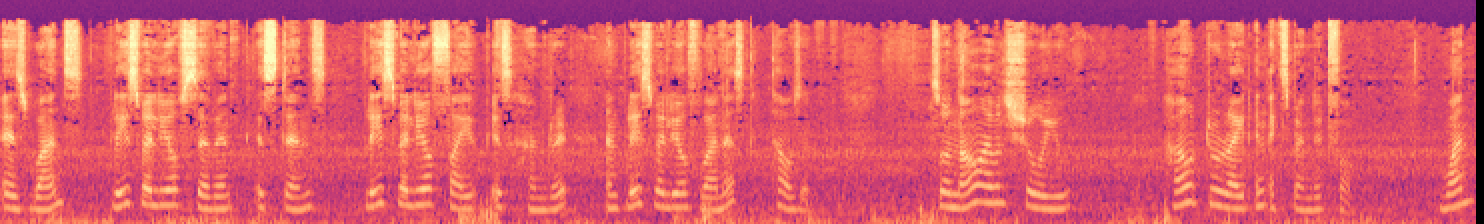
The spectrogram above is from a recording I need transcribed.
is ones place value of 7 is tens place value of 5 is 100 and place value of 1 is 1000 so now I will show you how to write in expanded form. 1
